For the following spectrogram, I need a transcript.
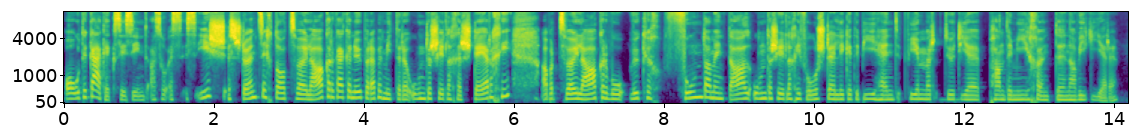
auch dagegen sind. Also es, es ist, es stehen sich da zwei Lager gegenüber, eben mit einer unterschiedlichen Stärke, aber zwei Lager, die wirklich fundamental unterschiedliche Vorstellungen dabei haben, wie wir durch die Pandemie könnten navigieren könnten.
